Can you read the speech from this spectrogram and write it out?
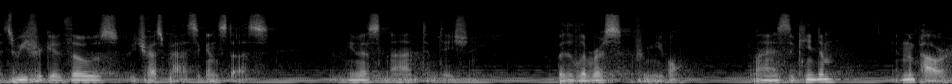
as we forgive those who trespass against us. And lead us not into temptation but deliver us from evil. For thine is the kingdom and the power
